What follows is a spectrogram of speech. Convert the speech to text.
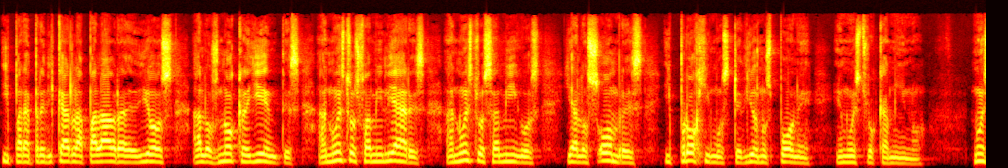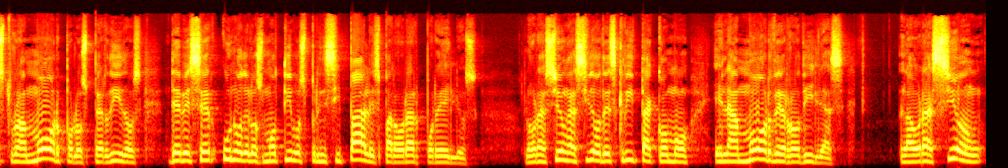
y para predicar la palabra de Dios a los no creyentes, a nuestros familiares, a nuestros amigos y a los hombres y prójimos que Dios nos pone en nuestro camino. Nuestro amor por los perdidos debe ser uno de los motivos principales para orar por ellos. La oración ha sido descrita como el amor de rodillas. La oración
